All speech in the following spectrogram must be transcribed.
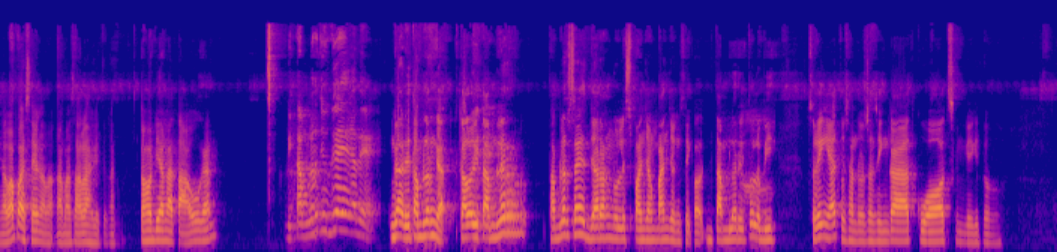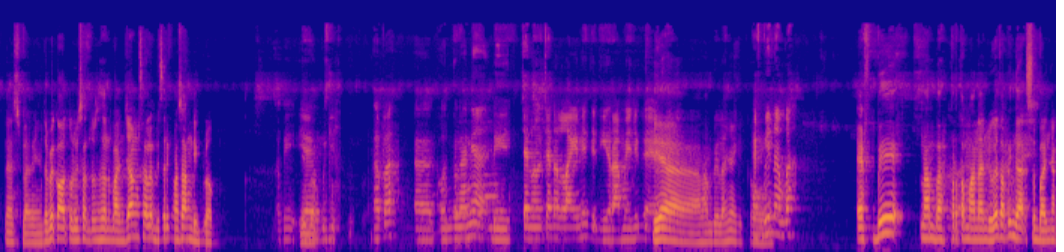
nggak apa-apa saya nggak nggak masalah gitu kan. Toh dia nggak tahu kan. Di Tumblr juga ya katanya? Nggak, di Tumblr nggak. Kalau di Tumblr, Tumblr saya jarang nulis panjang-panjang sih. Kalau di Tumblr itu Oh. lebih sering ya tulisan-tulisan singkat, quotes, kayak gitu. Dan sebagainya. Tapi kalau tulisan-tulisan panjang, saya lebih sering masang di blog. tapi Di ya blog. begitu apa eh, keuntungannya di channel-channel lainnya jadi rame juga ya Iya, alhamdulillahnya gitu. FB nambah FB nambah pertemanan juga, tapi nggak sebanyak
